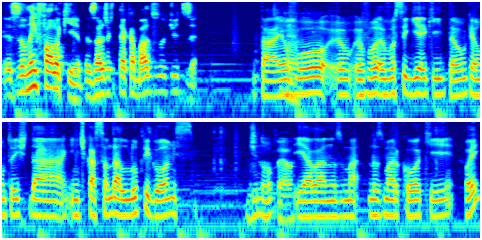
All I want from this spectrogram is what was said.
Esses eu nem falo aqui, apesar de ter acabado de dizer. Tá, eu É. vou eu, eu vou eu vou seguir aqui então, que é um tweet da indicação da Lupe Gomes De novo ela. e ela nos, ma- nos marcou aqui. Oi?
